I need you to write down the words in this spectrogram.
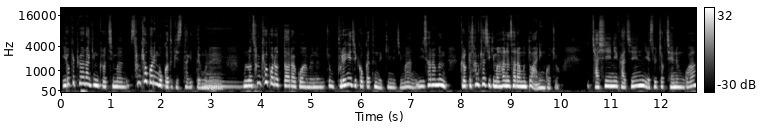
이렇게 표현하긴 그렇지만 삼켜버린 것과도 비슷하기 때문에 음. 물론 삼켜버렸다라고 하면은 좀 불행해질 것 같은 느낌이지만 이 사람은 그렇게 삼켜지기만 하는 사람은 또 아닌 거죠. 자신이 가진 예술적 재능과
